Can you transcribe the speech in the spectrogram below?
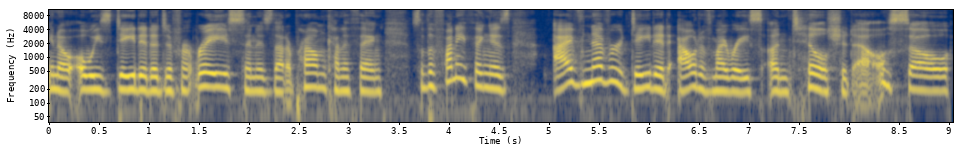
you know, always dated a different race and is that a problem kind of thing. So the funny thing is, I've never dated out of my race until Shadell. So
